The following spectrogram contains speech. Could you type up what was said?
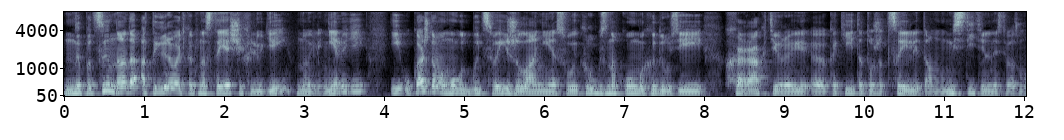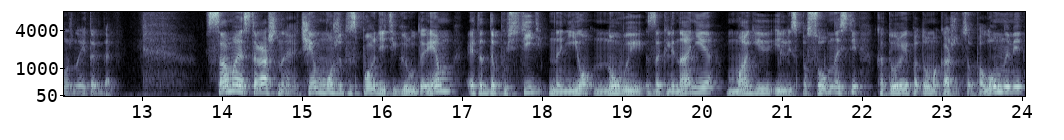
НПЦ надо отыгрывать как настоящих людей, ну или не людей, и у каждого могут быть свои желания, свой круг знакомых и друзей, характеры, э, какие-то тоже цели, там, мстительность, возможно, и так далее. Самое страшное, чем может испортить игру ДМ, это допустить на нее новые заклинания, магию или способности, которые потом окажутся поломными,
